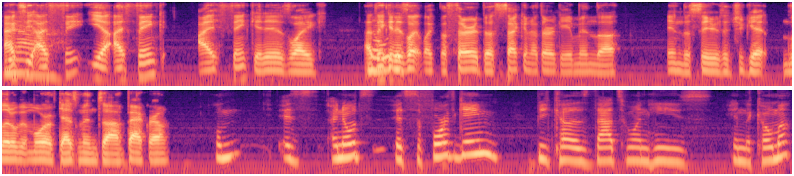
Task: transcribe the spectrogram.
Actually, I think yeah, I think I think it is like I No, think it is like like the third, the second or third game in the in the series that you get a little bit more of Desmond's uh, background. Well, it's I know it's it's the fourth game because that's when he's in the coma,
